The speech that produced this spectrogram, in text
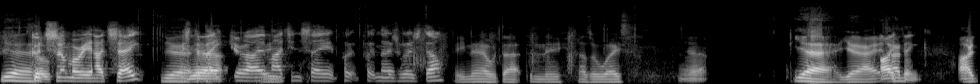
Yeah. Good so, summary, I'd say. Yeah. Mr. Yeah. Baker, I he, imagine, say put, putting those words down. He nailed that, didn't he? As always. Yeah. Yeah, yeah. I and think. I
